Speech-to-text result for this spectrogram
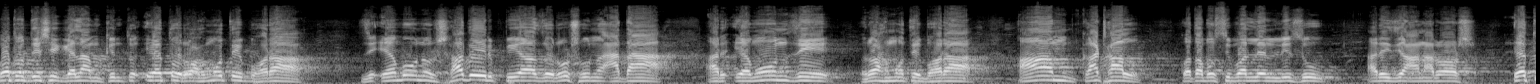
কত দেশে গেলাম কিন্তু এত রহমতে ভরা যে এমন স্বাদের পেঁয়াজ, রসুন, আদা আর এমন যে রহমতে ভরা আম, কাঁঠাল, কথা বসি বললেন লিচু আর এই যে আনারস এত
